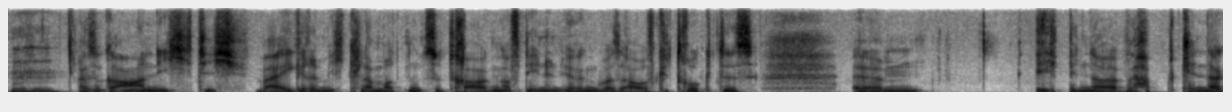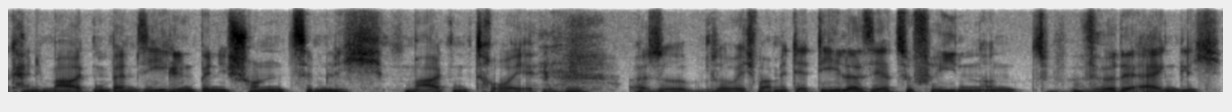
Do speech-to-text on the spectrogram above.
Mhm. Also gar nicht. Ich weigere mich, Klamotten zu tragen, auf denen irgendwas aufgedruckt ist. Ähm, ich bin da, kenne da keine Marken. Beim Segeln bin ich schon ziemlich markentreu. Mhm. Also so, ich war mit der Dela sehr zufrieden und würde eigentlich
